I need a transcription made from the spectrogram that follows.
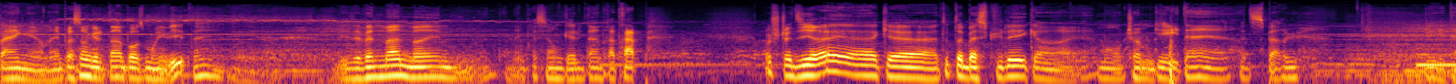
on a l'impression que le temps passe moins vite. Hein? Euh, les événements de même, on a l'impression que le temps te rattrape. Je te dirais euh, que tout a basculé quand euh, mon chum Gaétan a disparu. Gaétan.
